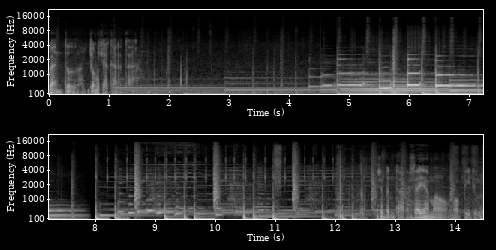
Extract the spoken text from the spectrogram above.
Bantul, Yogyakarta. Sebentar, saya mau ngopi dulu.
